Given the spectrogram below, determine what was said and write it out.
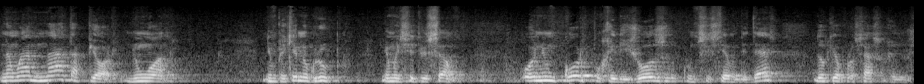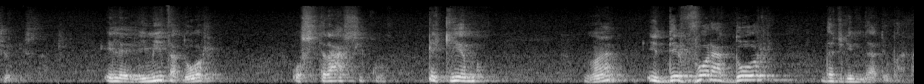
Não há nada pior num homem, num pequeno grupo, numa instituição ou num corpo religioso com um sistema de ideias do que o processo reducionista. Ele é limitador, ostrácico, pequeno, não é? e devorador da dignidade humana.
